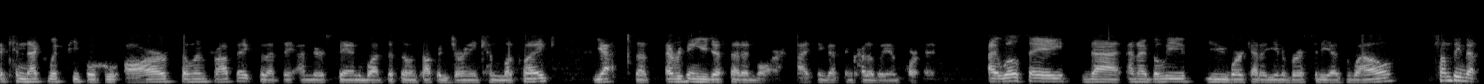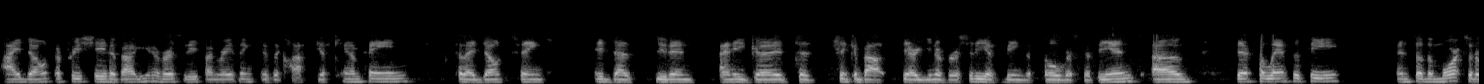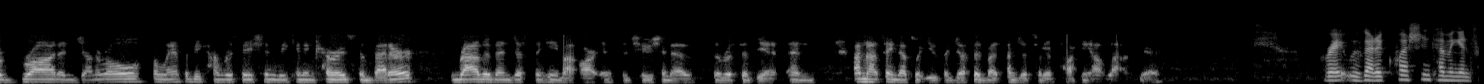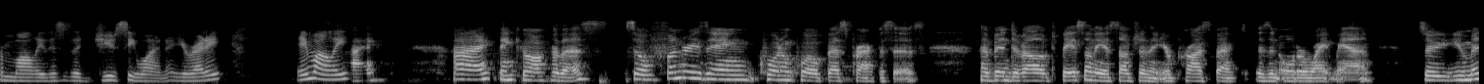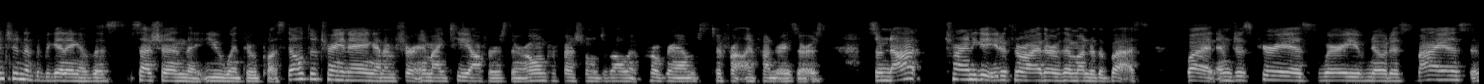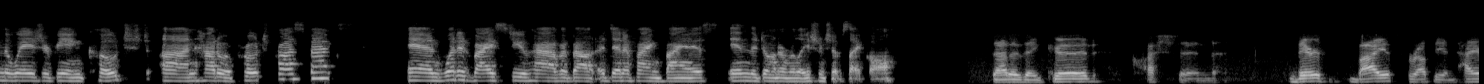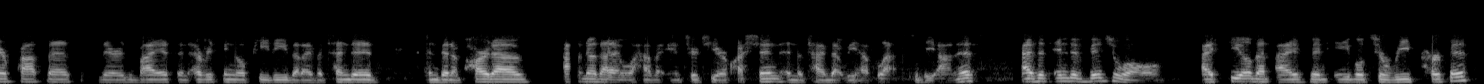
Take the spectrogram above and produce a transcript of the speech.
to connect with people who are philanthropic so that they understand what the philanthropic journey can look like. Yes, that's everything you just said and more. I think that's incredibly important. I will say that, and I believe you work at a university as well. Something that I don't appreciate about university fundraising is a class gift campaign, because I don't think it does students any good to think about their university as being the sole recipient of their philanthropy. And so the more sort of broad and general philanthropy conversation we can encourage, the better, rather than just thinking about our institution as the recipient. And I'm not saying that's what you suggested, but I'm just sort of talking out loud here. Great. We've got a question coming in from Molly. This is a juicy one. Are you ready? Hey, Molly. Hi. Hi. Thank you all for this. So, fundraising, quote unquote, best practices have been developed based on the assumption that your prospect is an older white man. So, you mentioned at the beginning of this session that you went through Plus Delta training, and I'm sure MIT offers their own professional development programs to frontline fundraisers. So, not trying to get you to throw either of them under the bus, but I'm just curious where you've noticed bias in the ways you're being coached on how to approach prospects, and what advice do you have about identifying bias in the donor relationship cycle? That is a good question. There's bias throughout the entire process. There's bias in every single PD that I've attended and been a part of. I don't know that I will have an answer to your question in the time that we have left, to be honest. As an individual, I feel that I've been able to repurpose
